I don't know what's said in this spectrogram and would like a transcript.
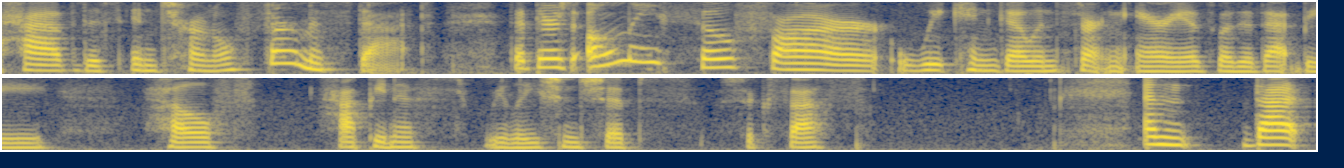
have this internal thermostat, that there's only so far we can go in certain areas, whether that be health, happiness, relationships, success. And that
